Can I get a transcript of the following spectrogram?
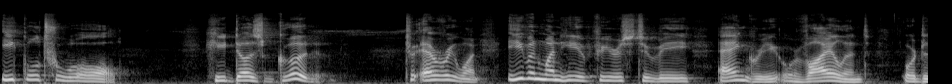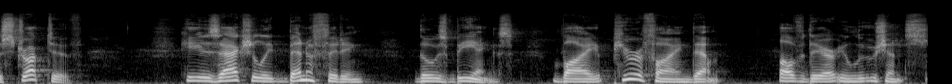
equal to all. He does good to everyone, even when he appears to be angry or violent or destructive. He is actually benefiting those beings by purifying them of their illusions.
